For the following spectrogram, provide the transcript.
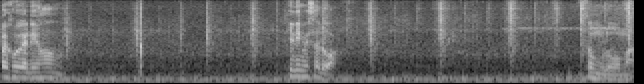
ไปคุยกันที่ห้อง ที่นี่ไม่สะดวก ส่งโลมา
